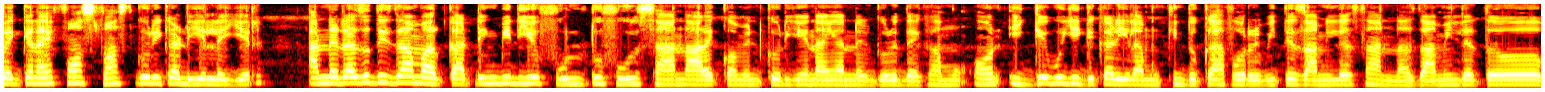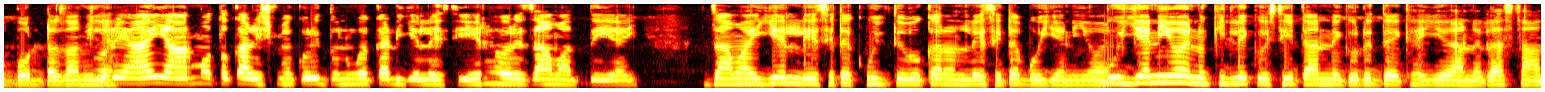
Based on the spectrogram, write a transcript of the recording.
বেজ্ঞান আই ফস ফাঁস করি কাটিয়ে লাইয়ের। আনেরা যদি জামার cutting video full to full সান আরে কমেন্ট করিয়ে নাই আনের করে দেখামু। অন ইগে বুই ইগে কাড়িলাম কিন্তু কাপড়ের ভিতরে জামিলা সান না। জামিলা তো বড্ডা জামিলা। আই, আর মতো কারিশমা করি দনুগা কাটিয়ে লাইছি, এর হরে জামাত দিয়ে আই। জামা ইয়ের লেস এটা খুলতে হব কারণ লেস এটা বইয়ানি হয়। বইয়ানি হয় না কিলে কইছি এটা আন্নে করে দেখাইয়ে রানেরা স্থান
